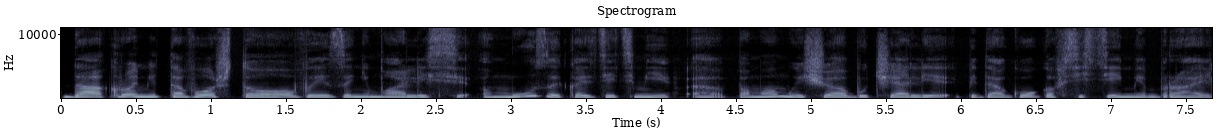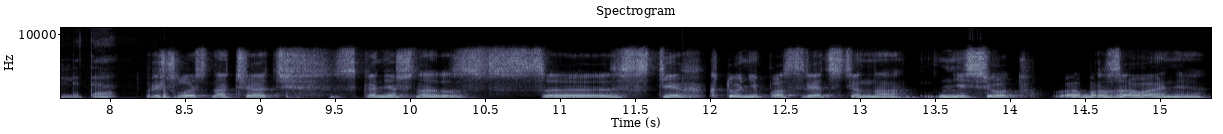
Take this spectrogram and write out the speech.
Да, кроме того, что вы занимались музыкой с детьми, э, по-моему, еще обучали педагогов в системе Брайля, да? Пришлось начать, конечно, с, с тех, кто непосредственно несет образование,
